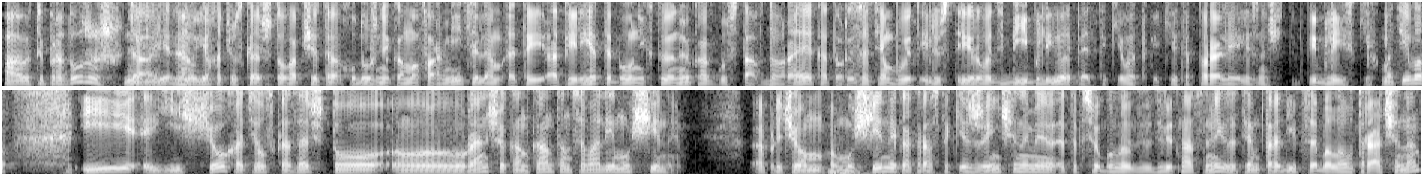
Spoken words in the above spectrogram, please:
А ты продолжишь? Да, Или... я, да. Ну, я хочу сказать, что вообще-то художником-оформителем этой опереты был никто иной, как Густав Доре, который затем будет иллюстрировать Библию, опять-таки вот какие-то параллели, значит, библейских мотивов. И еще хотел сказать, что э, раньше канкан танцевали и мужчины. А Причем мужчины как раз-таки с женщинами, это все было в 19 веке, затем традиция была утрачена.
